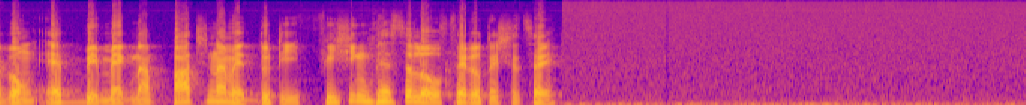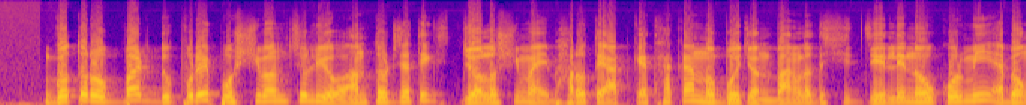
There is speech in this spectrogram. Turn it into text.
এবং এফবি মেঘনা পাঁচ নামে দুটি ফিশিং ভেসেলও ফেরত এসেছে। গত রোববার দুপুরে পশ্চিমাঞ্চলীয় আন্তর্জাতিক জলসীমায় ভারতে আটকে থাকা নব্বই জন বাংলাদেশি জেলে নৌকর্মী এবং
